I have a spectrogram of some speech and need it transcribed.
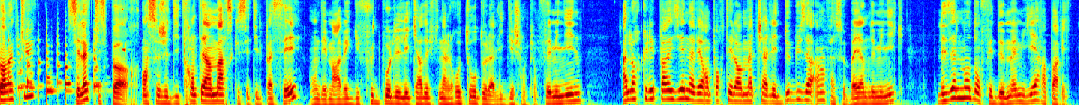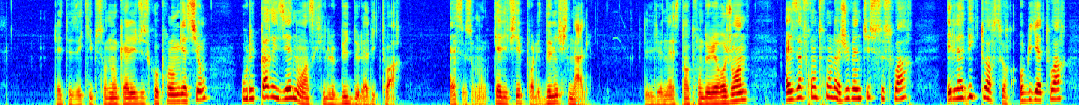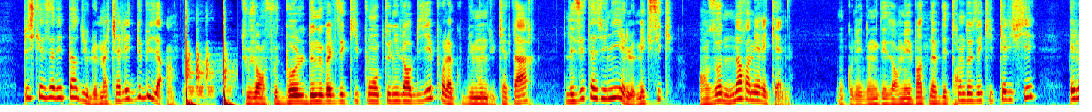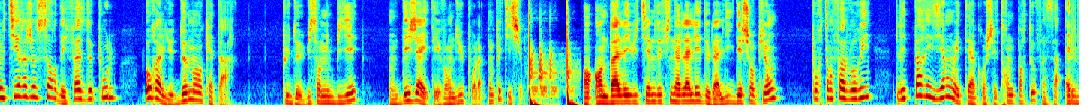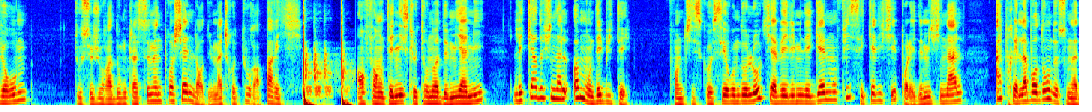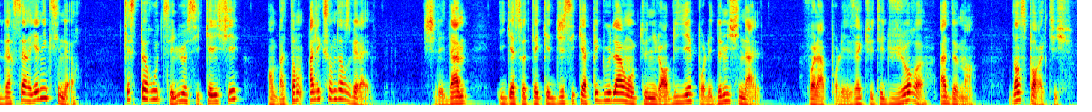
Sport Actu, c'est l'actu sport. En ce jeudi 31 mars, que s'est-il passé On démarre avec du football et les quarts de finale retour de la Ligue des Champions féminine. Alors que les Parisiennes avaient remporté leur match aller 2 buts à 1 face au Bayern de Munich, les Allemandes ont fait de même hier à Paris. Les deux équipes sont donc allées jusqu'aux prolongations, où les Parisiennes ont inscrit le but de la victoire. Elles se sont donc qualifiées pour les demi-finales. Les Lyonnaises tenteront de les rejoindre, elles affronteront la Juventus ce soir, et la victoire sera obligatoire puisqu'elles avaient perdu le match aller 2 buts à 1. Toujours en football, deux nouvelles équipes ont obtenu leur billet pour la Coupe du Monde du Qatar, les États-Unis et le Mexique, en zone nord-américaine. On connaît donc désormais 29 des 32 équipes qualifiées, et le tirage au sort des phases de poule aura lieu demain au Qatar. Plus de 800 000 billets ont déjà été vendus pour la compétition. En handball, les huitièmes de finale allée de la Ligue des Champions, pourtant favoris, les Parisiens ont été accrochés 30 partout face à Elverum. Tout se jouera donc la semaine prochaine lors du match retour à Paris. Enfin en tennis, le tournoi de Miami, les quarts de finale hommes ont débuté. Francisco Cerundolo, qui avait éliminé Gaël Monfils, s'est qualifié pour les demi-finales après l'abandon de son adversaire Yannick Sinner. Casper Ruud s'est lui aussi qualifié en battant Alexander Zverev. Chez les dames, Iga Swiatek et Jessica Pegula ont obtenu leur billet pour les demi-finales. Voilà pour les actualités du jour, à demain dans Sport Actif.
